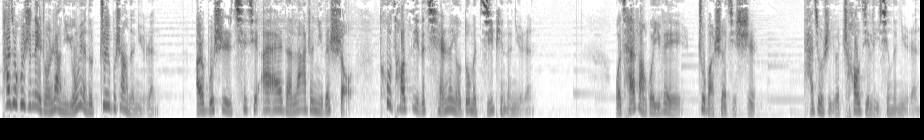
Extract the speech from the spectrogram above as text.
她就会是那种让你永远都追不上的女人，而不是凄凄哀哀的拉着你的手吐槽自己的前任有多么极品的女人。我采访过一位。珠宝设计师，她就是一个超级理性的女人，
